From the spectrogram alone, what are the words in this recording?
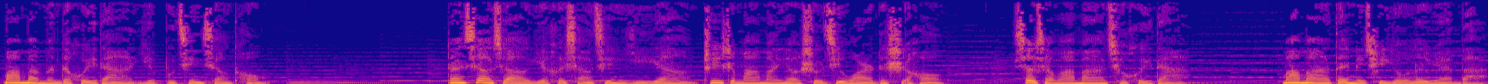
妈妈们的回答也不尽相同。当笑笑也和小静一样追着妈妈要手机玩的时候，笑笑妈妈却回答。妈妈带你去游乐园吧，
